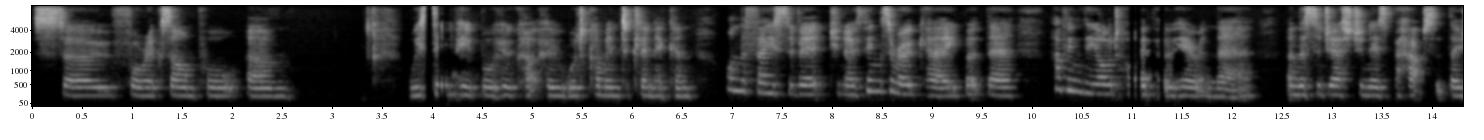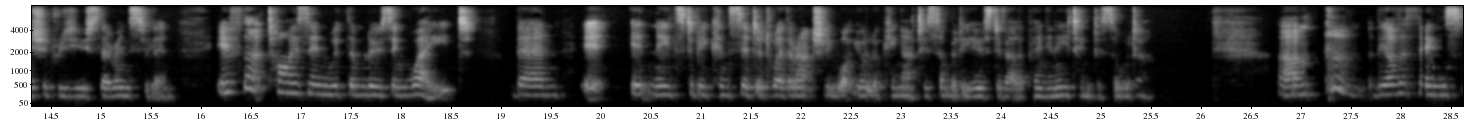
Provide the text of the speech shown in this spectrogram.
So, for example, um, we see people who who would come into clinic and on the face of it, you know, things are okay, but they're having the odd hypo here and there. And the suggestion is perhaps that they should reduce their insulin. If that ties in with them losing weight, then it, it needs to be considered whether actually what you're looking at is somebody who's developing an eating disorder. Um, the other things,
